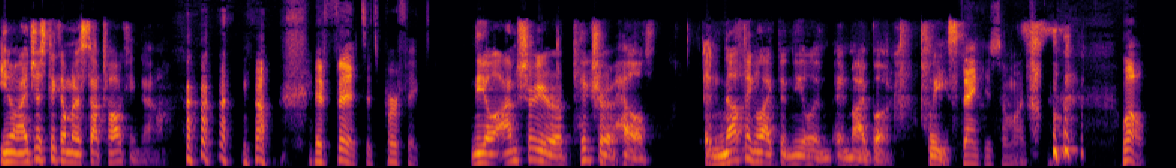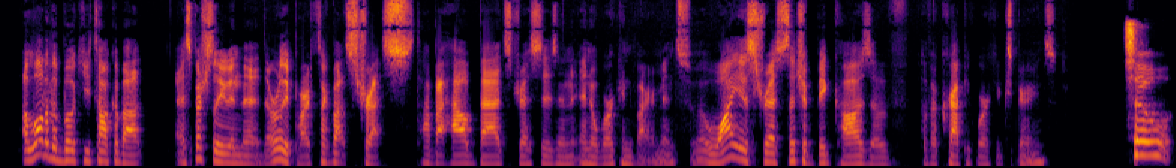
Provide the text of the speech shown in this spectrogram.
you know, I just think I'm going to stop talking now. no, it fits. It's perfect. Neil, I'm sure you're a picture of health and nothing like the Neil in, in my book. Please. Thank you so much. well, a lot of the book you talk about especially in the, the early parts, talk about stress, talk about how bad stress is in, in a work environment. Why is stress such a big cause of, of a crappy work experience? So,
